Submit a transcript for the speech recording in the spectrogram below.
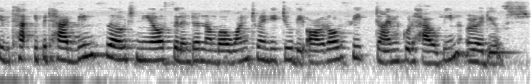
If it, if it had been served near cylinder number 122, the overall seek time could have been reduced.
